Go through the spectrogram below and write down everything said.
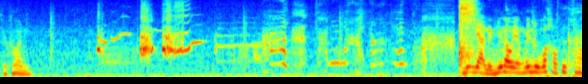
ทุกคน อีกอย่างหนึ่งที่เรายังไม่รู้ว่าเขาคือใคร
